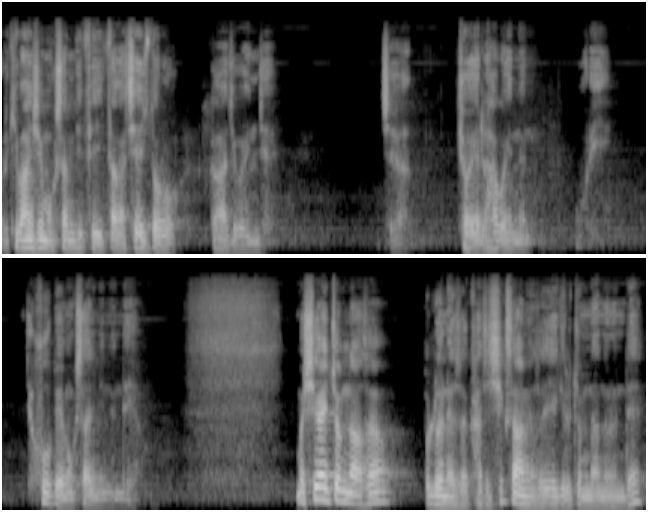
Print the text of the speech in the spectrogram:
우리 김한식 목사 밑에 있다가 제주도로 가지고 이제 제가 교회를 하고 있는 우리 후배 목사님 있는데요. 뭐 시간이 좀 나서 불러내서 같이 식사하면서 얘기를 좀 나누는데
